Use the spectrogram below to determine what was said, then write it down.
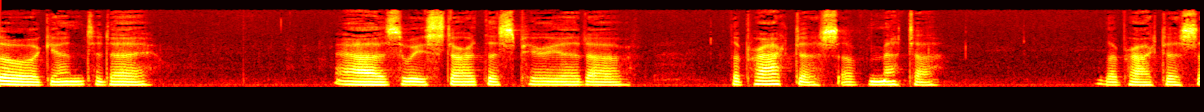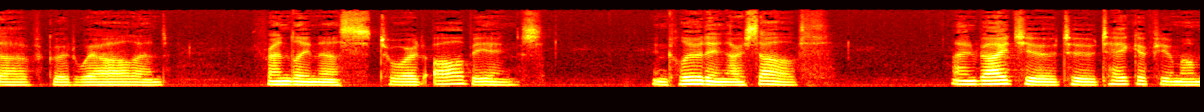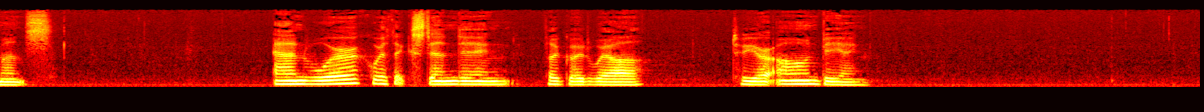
So, again today, as we start this period of the practice of metta, the practice of goodwill and friendliness toward all beings, including ourselves, I invite you to take a few moments and work with extending the goodwill to your own being.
